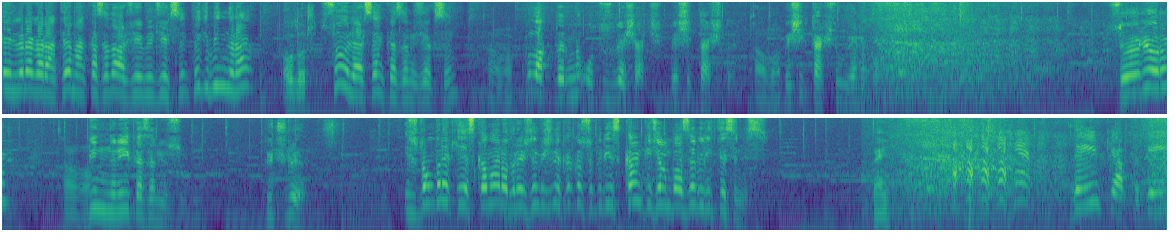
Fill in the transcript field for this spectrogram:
50 lira garanti hemen kasada harcayabileceksin. Peki 1000 lira Olur. söylersen kazanacaksın. Tamam. Kulaklarını 35 aç. Beşiktaşlı. Tamam. Beşiktaşlı uyanık ol. Söylüyorum Tamam. 1000 lirayı kazanıyorsun. Güçlü. İzdombraki Eskamara Brejnevic'le Kakasu Pilis Kanki Cambaz'la birliktesiniz. Ne? Denk yaptı, denk.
